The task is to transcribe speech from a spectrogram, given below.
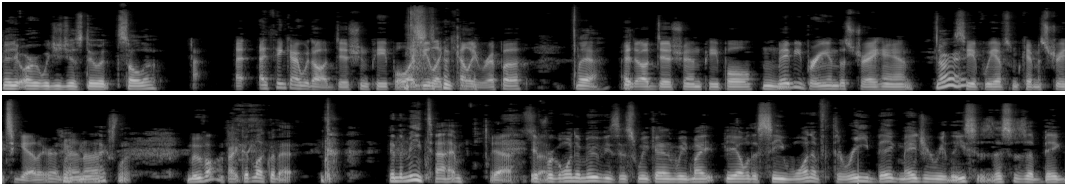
or would you just do it solo? I, I think I would audition people. I'd be like Kelly Ripa. Yeah. I'd audition people. Hmm. Maybe bring in the Strahan. All right. See if we have some chemistry together, and then uh, Excellent. move on. All right. Good luck with that. In the meantime, Yeah. if we're going to movies this weekend, we might be able to see one of three big major releases. This is a big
